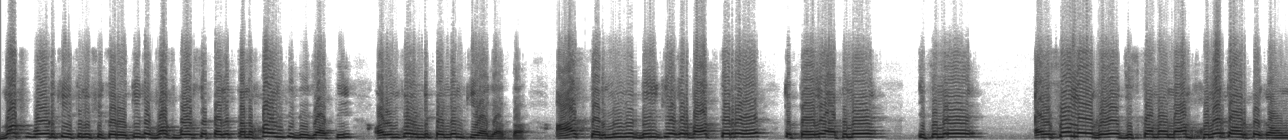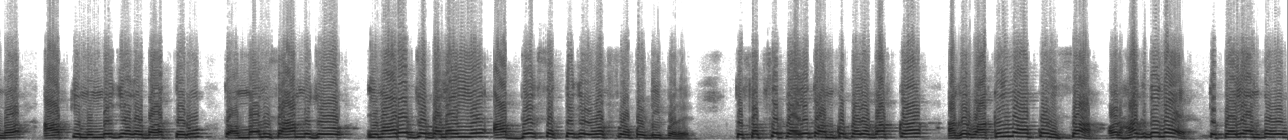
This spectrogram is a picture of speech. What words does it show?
वक्फ बोर्ड की इतनी फ़िक्र होती तो वक्फ बोर्ड से पहले तनख्वाह इनकी दी जाती और इनको इंडिपेंडेंट किया जाता। आज तरमीम बिल की अगर बात कर रहे हैं तो पहले अपने, इतने ऐसे लोग हैं जिसका मैं नाम खुले तौर पे कहूँगा। आपकी मुंबई की अगर बात करूँ तो अंबानी साहब ने जो इमारत जो बनाई है, आप देख सकते हैं कि वक्फ प्रॉपर्टी पर है। तो सबसे पहले तो हमको पहले वक्फ का, अगर वाकई में आपको हिस्सा और हक देना है तो पहले हमको वो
